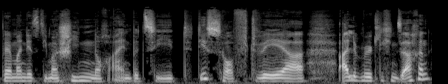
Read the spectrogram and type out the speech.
wenn man jetzt die Maschinen noch einbezieht, die Software, alle möglichen Sachen.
